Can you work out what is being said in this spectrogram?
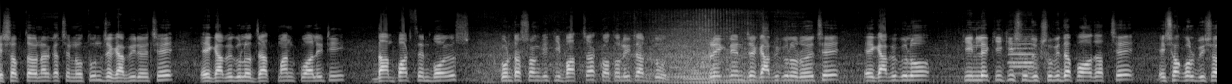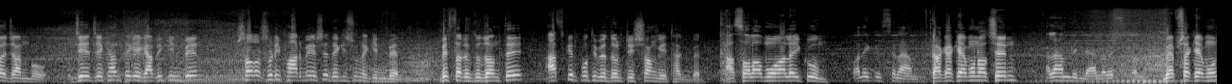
এই সপ্তাহে ওনার কাছে নতুন যে গাভী রয়েছে, এই গাভীগুলোর জাতমান, কোয়ালিটি, দাম পার্সেন্ট বয়স, কোনটার সঙ্গে কি বাচ্চা, কত লিটার দুধ, প্রেগনেন্ট যে গাভীগুলো রয়েছে, এই গাভীগুলো কিনলে কি কি সুযোগ সুবিধা পাওয়া যাচ্ছে এই সকল বিষয়ে জানব। যে যেখান থেকে গাবি কিনবেন সরাসরি ফার্মে এসে দেখে শুনে কিনবেন। বিস্তারিত জানতে আজকের প্রতিবেদনটির সঙ্গেই থাকবেন। আসসালামু আলাইকুম। ওয়ালাইকুম সালাম। কাকা কেমন আছেন? আলহামদুলিল্লাহ আল্লাহ ব্যবসা কেমন?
